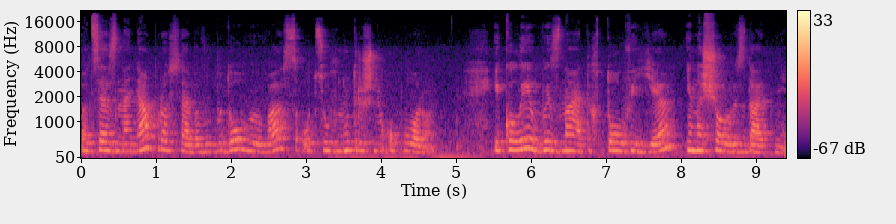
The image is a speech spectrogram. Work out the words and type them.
оце знання про себе вибудовує у вас оцю внутрішню опору. І коли ви знаєте, хто ви є і на що ви здатні,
